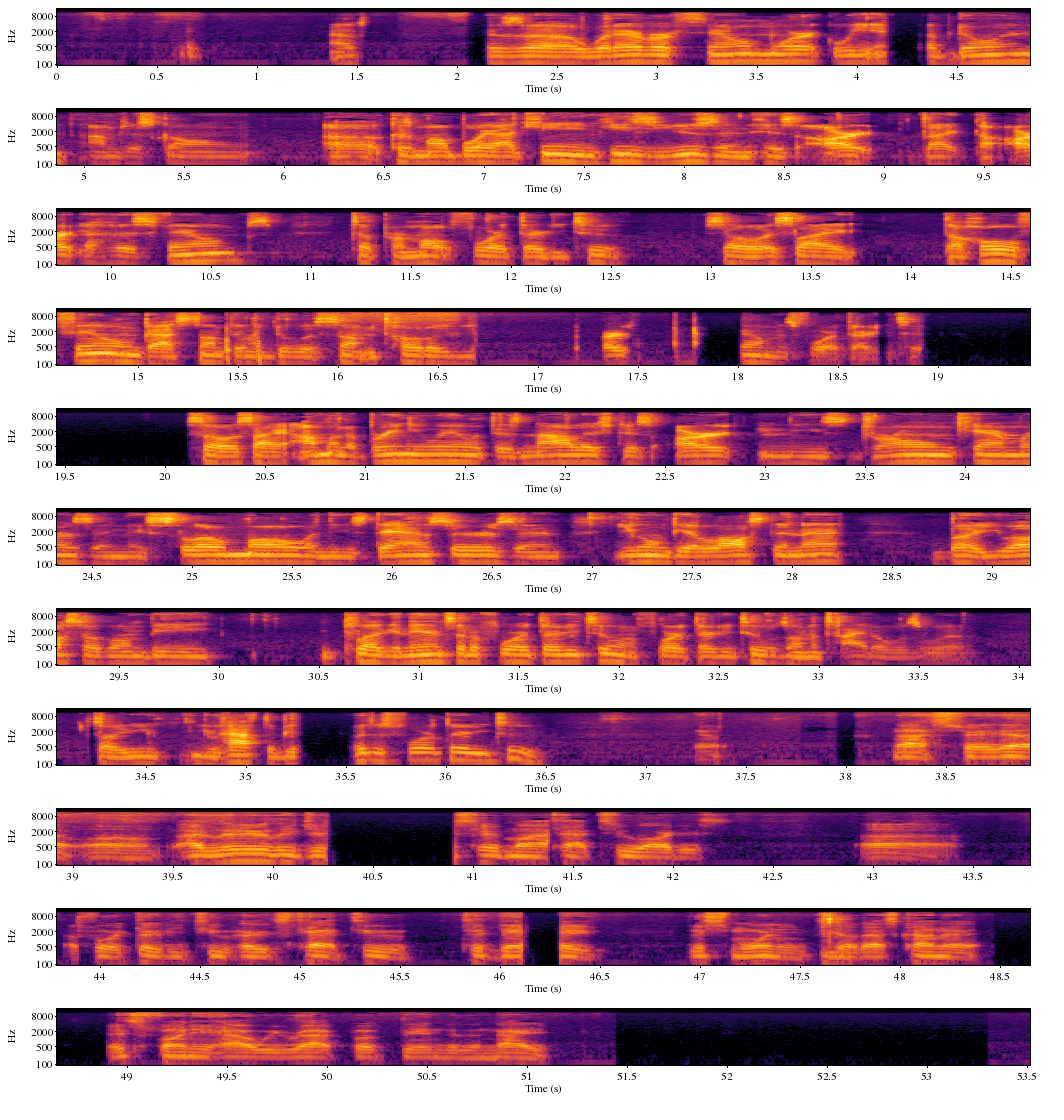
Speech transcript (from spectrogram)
Because uh, whatever film work we end up doing, I'm just going because my boy Akeem, he's using his art, like the art of his films, to promote 432. So it's like the whole film got something to do with something totally. The first film is 432. So it's like I'm gonna bring you in with this knowledge, this art, and these drone cameras, and these slow mo, and these dancers, and you're gonna get lost in that. But you also gonna be plugging into the 432, and 432 is on the title as well. So you you have to be. What is 432? Yeah. Not straight up. Um, I literally just hit my tattoo artist, uh, a 432 hertz tattoo today, this morning. So that's kind of it's funny how we wrap up the end of the night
